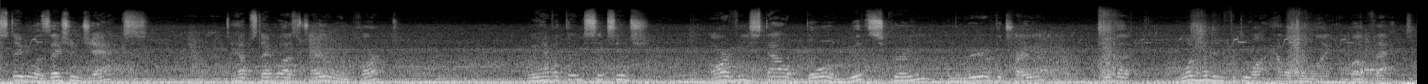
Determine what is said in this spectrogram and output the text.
stabilization jacks to help stabilize the trailer when parked. We have a 36 inch RV style door with screen on the rear of the trailer with a 150 watt halogen light above that.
